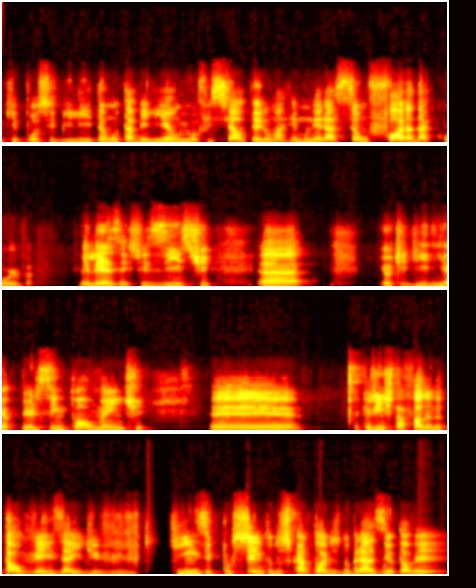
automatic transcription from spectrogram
que possibilitam o tabelião e o oficial ter uma remuneração fora da curva. Beleza? Isso existe. Uh, eu te diria percentualmente é, que a gente está falando talvez aí de 15% dos cartórios do Brasil, talvez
